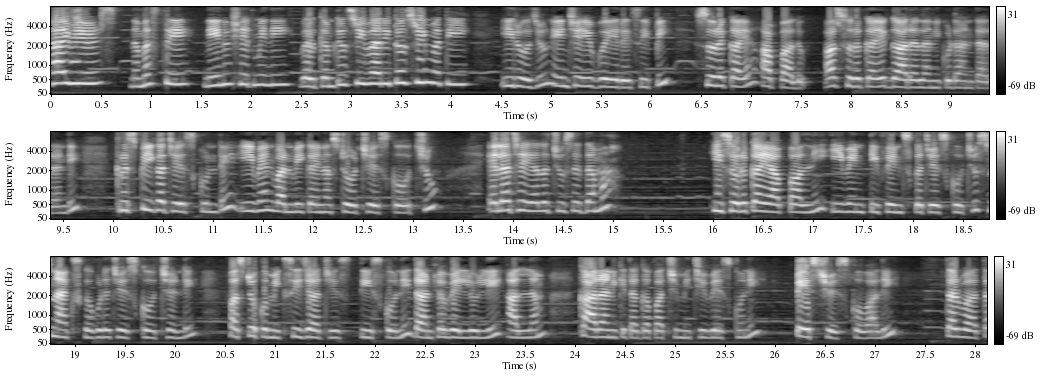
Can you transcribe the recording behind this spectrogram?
హాయ్ వ్యూర్స్ నమస్తే నేను షర్మిని. వెల్కమ్ టు శ్రీవారితో శ్రీమతి. ఈరోజు నేను చేయబోయే రెసిపీ సొరకాయ అప్పాలు. ఆ సొరకాయ గారెలని కూడా అంటారండి. క్రిస్పీగా చేసుకుంటే ఈవెన్ వన్ వీక్ అయినా స్టోర్ చేసుకోవచ్చు. ఎలా చేయాలో చూసేద్దామా? ఈ సొరకాయ అప్పాలని ఈవెన్ టిఫిన్స్గా చేసుకోవచ్చు స్నాక్స్గా కూడా చేసుకోవచ్చు అండి ఫస్ట్ ఒక మిక్సీ జార్ చేసి తీసుకొని దాంట్లో వెల్లుల్లి అల్లం కారానికి తగ్గ పచ్చిమిర్చి వేసుకొని పేస్ట్ చేసుకోవాలి. తర్వాత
